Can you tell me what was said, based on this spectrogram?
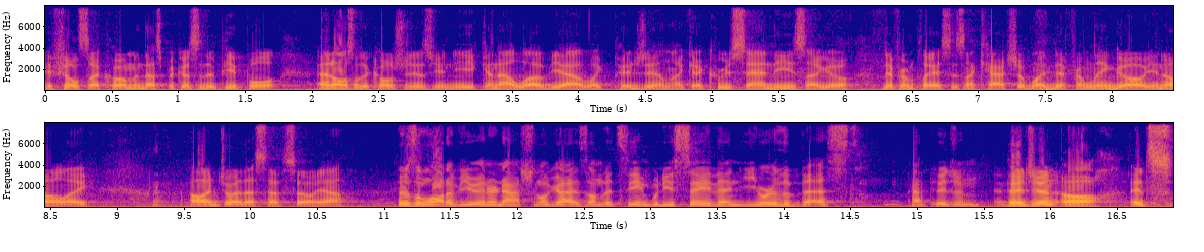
It feels like home, and that's because of the people. And also, the culture is unique. And I love, yeah, like Pidgin, like I cruise Sandy's, I go different places, and I catch up like different lingo, you know, like, I'll enjoy that stuff. So, yeah. There's a lot of you international guys on the team. Would you say then you're the best? At Pigeon? Pidgin, oh, it's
